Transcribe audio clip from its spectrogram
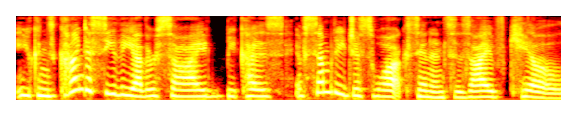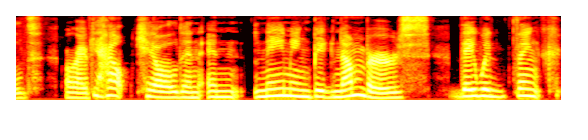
you can kind of see the other side because if somebody just walks in and says, I've killed or I've helped killed and, and naming big numbers, they would think,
